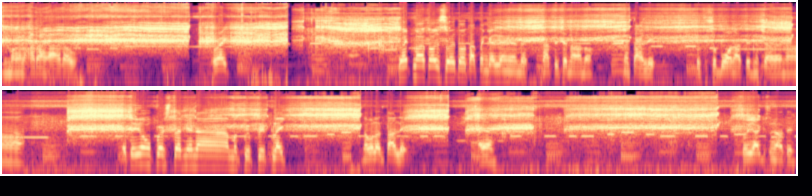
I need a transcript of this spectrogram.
yung mga nakaraang araw. Alright. Right mga tol, so ito tatanggalan na natin siya ng ano, ng tali. So susubukan natin na siya na ito yung first time niya na magpe-pre flight na walang tali. Ayan. So iagis na natin.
